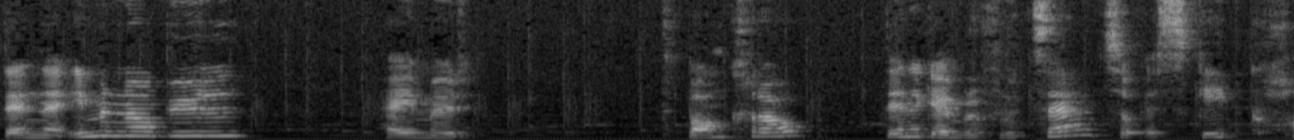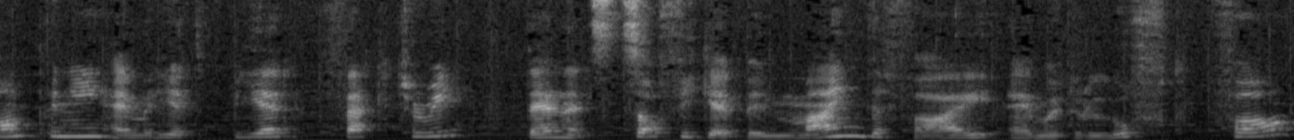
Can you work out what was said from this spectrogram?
Dann immer noch Bull haben wir die Bankraub. Dann gehen wir auf Luzern zu Escape Company, haben wir hier die Beer Factory. Dann das Zoffige bei Mindify haben wir den Luftpfad.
